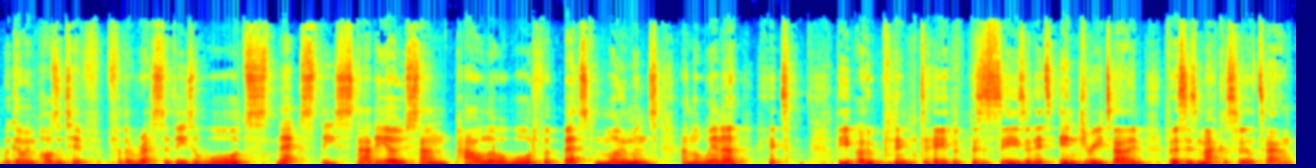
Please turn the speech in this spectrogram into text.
We're going positive for the rest of these awards. Next, the Stadio San Paolo Award for Best Moment, and the winner, it's the opening day of the season. It's injury time versus Macclesfield Town.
